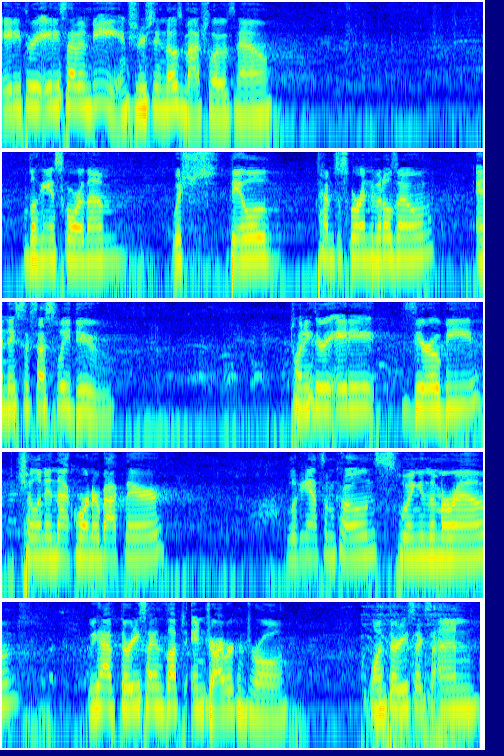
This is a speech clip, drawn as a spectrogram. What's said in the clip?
83 87B introducing those match loads now. Looking to score them, which they will attempt to score in the middle zone, and they successfully do. 2380 0B chilling in that corner back there. Looking at some cones, swinging them around. We have 30 seconds left in driver control. 136N.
